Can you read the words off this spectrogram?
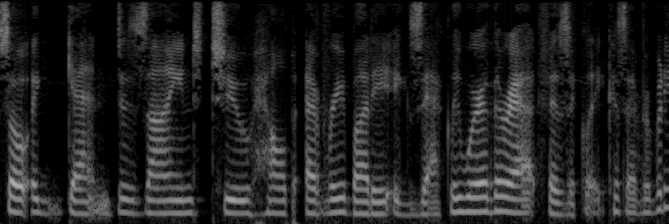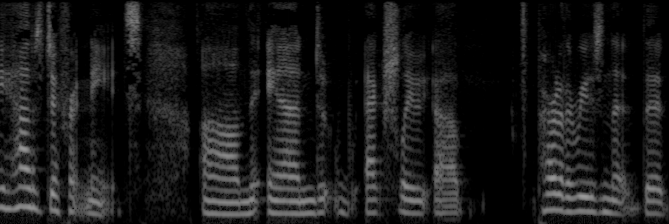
So again, designed to help everybody exactly where they're at physically because everybody has different needs. Um, and actually, uh, part of the reason that, that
